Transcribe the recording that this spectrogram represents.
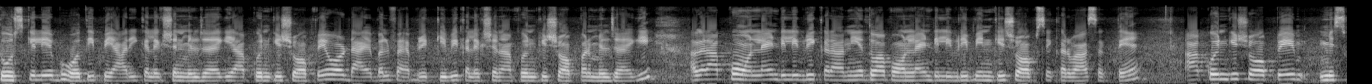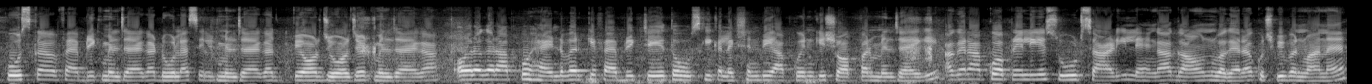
तो उसके लिए बहुत ही प्यारी कलेक्शन मिल जाएगी आपको इनकी शॉप पर और डायबल फैब्रिक की भी कलेक्शन आपको इनकी शॉप पर मिल जाएगी। अगर आपको ऑनलाइन डिलीवरी करानी है तो आप ऑनलाइन डिलीवरी भी इनकी शॉप से करवा सकते हैं। आपको इनकी शॉप पे मिसकोस का फैब्रिक मिल जाएगा डोला सिल्क मिल जाएगा प्योर जॉर्जेट मिल जाएगा। और अगर आपको हैंडवर्क वर्क के फैब्रिक चाहिए तो उसकी कलेक्शन भी आपको इनकी शॉप पर मिल जाएगी। अगर आपको अपने लिए सूट साड़ी लहंगा गाउन वगैरह कुछ भी बनवाना है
